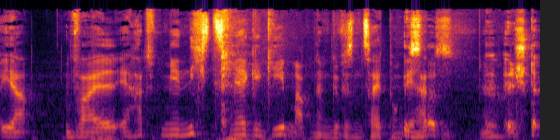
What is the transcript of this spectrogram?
Ja, weil er hat mir nichts mehr gegeben ab einem gewissen Zeitpunkt. Ist er hat, das, äh, Ste äh,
